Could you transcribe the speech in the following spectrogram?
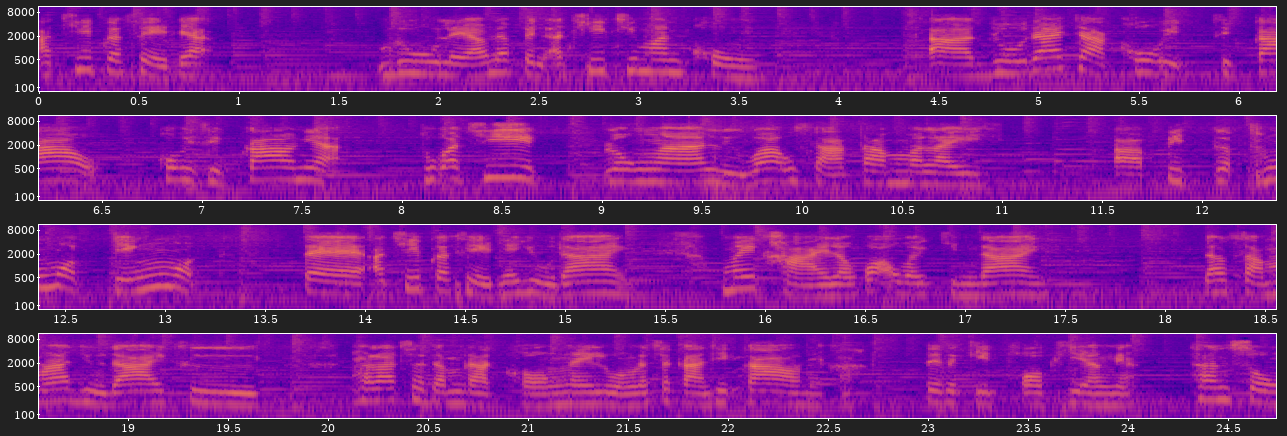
อาชีพเกษตรเนี่ยดูแล้วเนี่ยเป็นอาชีพที่มั่นคง ดูได้จากโควิด -19 โควิด -19 เนี่ย ทุกอาชีพโรงงานหรือว่าอุตสาหกรรมอะไรปิดเกือบทั้งหมดเจ๊งหมด แต่อาชีพเกษตรเนี่ยอยู่ได้ ไม่ขายเราก็เอาไว้กินได้ เราสามารถอยู่ได้คือพระราชดำรัสของในหลวงรัชกาลที่ 9 เนี่ยค่ะ เศรษฐกิจพอเพียงเนี่ย ท่านทรง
